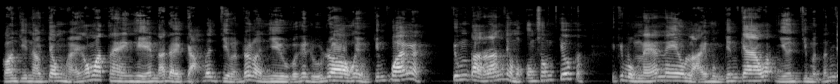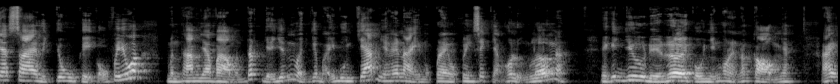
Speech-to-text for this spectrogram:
Còn anh chị nào trong hệ thống khách hàng thì em đã đề cập đến anh chị mình rất là nhiều về cái rủi ro của dòng chứng khoán này chúng ta đã đánh cho một con sóng trước thì cái vùng này nó neo lại vùng trên cao á như anh chị mình đánh giá sai về chu kỳ cổ phiếu á mình tham gia vào mình rất dễ dính vào những cái bẫy bull cháp như thế này. Một đây một phiên xét nhận khối lượng lớn nè. Thì cái dư địa rơi của những con này nó còn nha. Ấy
